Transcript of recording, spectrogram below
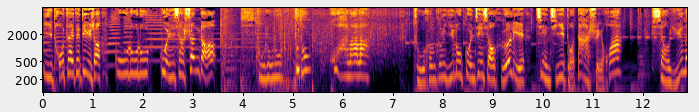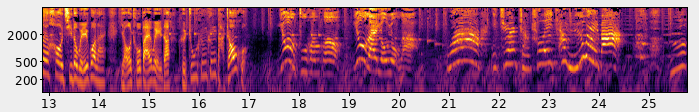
一头栽在地上，咕噜噜滚下山岗，咕噜噜扑通，哗啦啦，猪哼哼一路滚进小河里，溅起一朵大水花。小鱼们好奇的围过来，摇头摆尾的和猪哼哼打招呼：“哟，猪哼哼又来游泳了！哇，你居然长出了一条鱼尾巴！”嗯，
